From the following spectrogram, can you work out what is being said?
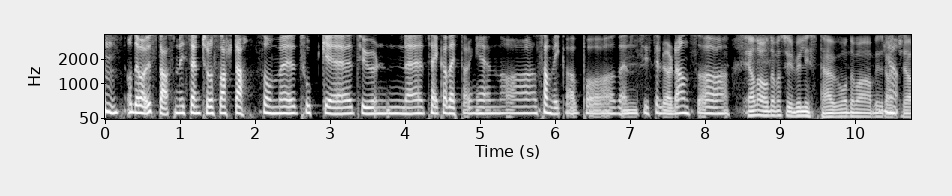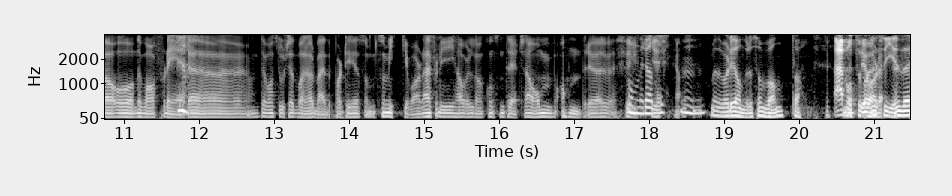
Mm, og det var jo statsministeren tross alt da, som uh, tok uh, turen til Kadettangen og Samvika på den siste lørdagen, så ja, da, og det var Sylvi Listhaug, og det var Abid Raja, ja. og det var flere Det var stort sett bare Arbeiderpartiet som, som, ikke var der, for de har vel da konsentrert seg om andre fylker. Ja. Mm. Men det var de andre som vant, da. Jeg måtte bare det. si det.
